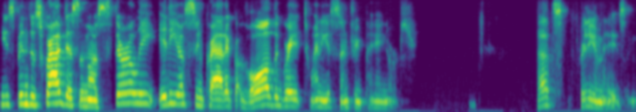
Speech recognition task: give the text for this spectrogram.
He's been described as the most thoroughly idiosyncratic of all the great 20th century painters. That's pretty amazing.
